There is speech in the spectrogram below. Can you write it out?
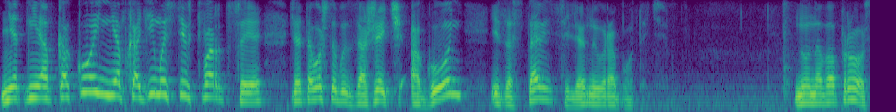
Нет ни об какой необходимости в Творце для того, чтобы зажечь огонь и заставить Вселенную работать. Но на вопрос,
